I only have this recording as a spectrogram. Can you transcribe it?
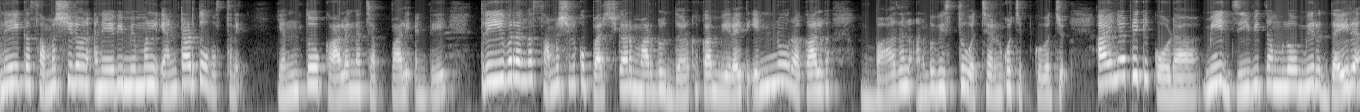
అనేక సమస్యలు అనేవి మిమ్మల్ని ఎంటాడుతూ వస్తున్నాయి. ఎంతో కాలంగా చెప్పాలి అంటే తీవ్రంగా సమస్యలకు పరిష్కార మార్గాలు దొరకక మీరైతే ఎన్నో రకాలుగా బాధలు అనుభవిస్తూ వచ్చారని కూడా చెప్పుకోవచ్చు. అయినప్పటికీ కూడా మీ జీవితంలో మీరు ధైర్య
